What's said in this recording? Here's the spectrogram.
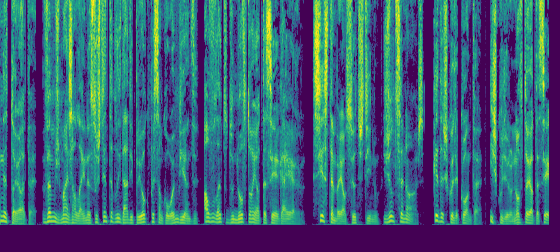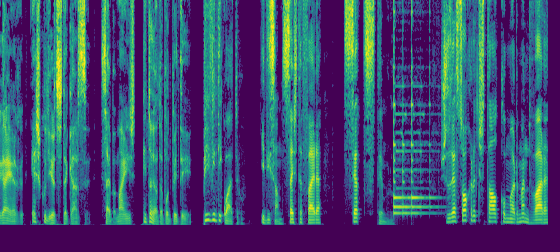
Na Toyota, vamos mais além na sustentabilidade e preocupação com o ambiente ao volante do novo Toyota CHR. Se esse também é o seu destino, junte-se a nós. Cada escolha conta. E escolher o um novo Toyota CHR é escolher destacar-se. Saiba mais em Toyota.pt. P24, edição de sexta-feira, 7 de setembro. José Sócrates, tal como Armando Vara,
